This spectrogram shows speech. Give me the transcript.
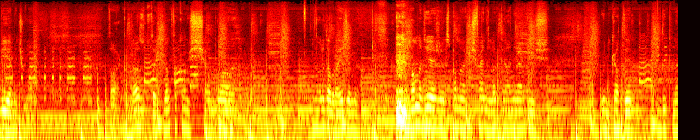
bijemy ciula. Tak, od razu tutaj klątwa komuś siadła. No ale dobra, jedziemy. Mam nadzieję, że spaną jakieś fajne loty, a nie jakieś unikaty dupne.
